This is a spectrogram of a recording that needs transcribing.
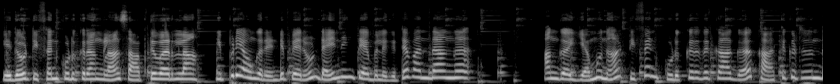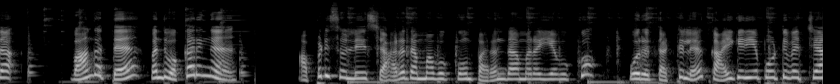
ஏதோ டிஃபன் குடுக்கறாங்களாம் சாப்பிட்டு வரலாம். இப்படி அவங்க ரெண்டு பேரும் டைனிங் டேபிள் கிட்ட வந்தாங்க. அங்க யமுனா டிஃபன் குடுக்கறதுக்காக காத்துக்கிட்டு இருந்தா. வாங்கத்த வந்து உக்காருங்க. அப்படி சொல்லி சாரதம்மாவுக்கும் பரந்தாமர் ஐயாவுக்கும் ஒரு தட்டுல காய்கறிய போட்டு வச்சா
